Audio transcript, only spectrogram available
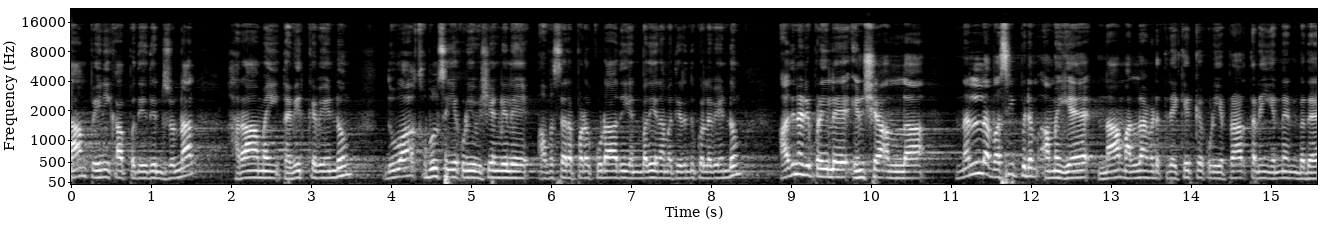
நாம் பேணி காப்பது எது என்று சொன்னால் ஹராமை தவிர்க்க வேண்டும். துவா கபூல் செய்யக்கூடிய விஷயங்களிலே அவசரப்படக்கூடாது என்பதை நாம் தெரிந்து கொள்ள வேண்டும். அதன் அடிப்படையில் இன்ஷா அல்லாஹ் நல்ல வசிப்பிடம் அமைய நாம் அல்லாஹ்விடத்திலே கேட்கக்கூடிய பிரார்த்தனை என்ன என்பதை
